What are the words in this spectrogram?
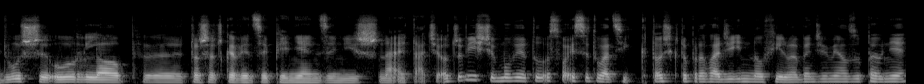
dłuższy urlop, e, troszeczkę więcej pieniędzy niż na etacie. Oczywiście mówię tu o swojej sytuacji. Ktoś, kto prowadzi inną firmę, będzie miał zupełnie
